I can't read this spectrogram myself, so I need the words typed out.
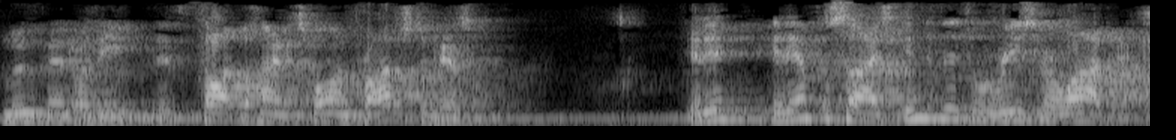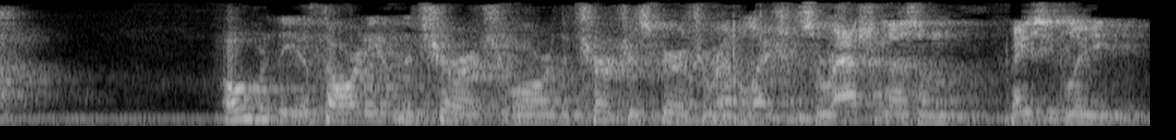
movement or the, the thought behind it spawned Protestantism. It, in, it emphasized individual reason or logic over the authority of the church or the church's spiritual revelation. So rationalism basically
